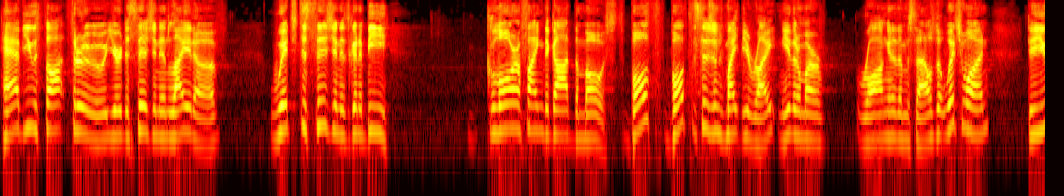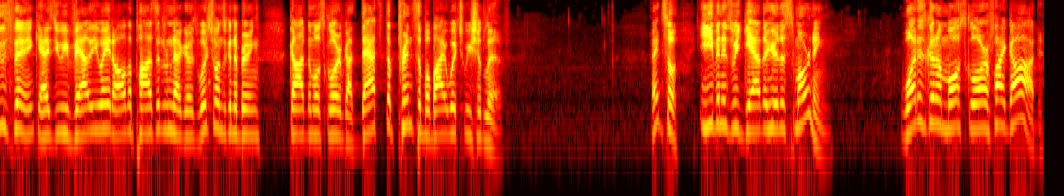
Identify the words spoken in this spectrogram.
Have you thought through your decision in light of which decision is going to be glorifying to God the most? Both, both decisions might be right. Neither of them are wrong in themselves, but which one do you think, as you evaluate all the positive and negatives, which one's going to bring God the most glory of God? That's the principle by which we should live. Right? So, even as we gather here this morning, what is going to most glorify God?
